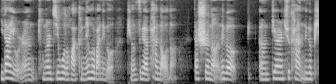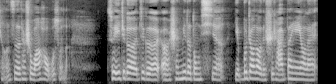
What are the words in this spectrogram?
一旦有人从那儿经过的话，肯定会把那个瓶子给绊倒的。但是呢，那个，嗯，第二去看那个瓶子，它是完好无损的。所以这个这个呃神秘的东西也不知道到底是啥，半夜要来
